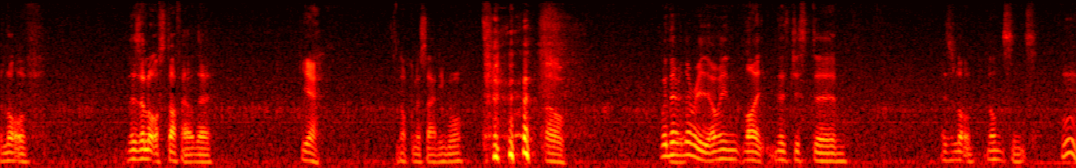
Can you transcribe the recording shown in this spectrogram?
a lot of there's a lot of stuff out there. Yeah. Not going to say anymore. Oh. Well, there Yeah. there is. I mean, like there's just um, there's a lot of nonsense. Hmm.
